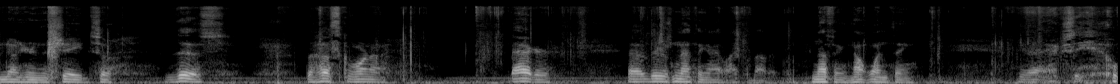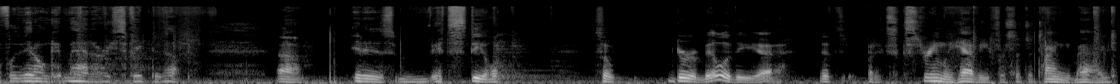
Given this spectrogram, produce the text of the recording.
I want to come down here in the shade. So this, the Husqvarna bagger, uh, there's nothing I like about it. Nothing, not one thing. Yeah, actually, hopefully they don't get mad. I already scraped it up. Um, it is, it's steel. So durability, yeah. It's, but it's extremely heavy for such a tiny bag.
